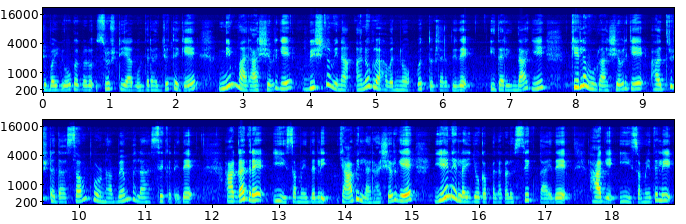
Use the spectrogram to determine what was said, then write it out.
ಶುಭ ಯೋಗಗಳು ಸೃಷ್ಟಿಯಾಗುವುದರ ಜೊತೆಗೆ ನಿಮ್ಮ ರಾಶಿಯವರಿಗೆ ವಿಷ್ಣುವಿನ ಅನುಗ್ರಹವನ್ನು ಒತ್ತು ತರಲಿದೆ. ಇದರಿಂದಾಗಿ ಕೆಲವು ರಾಶಿಯವರಿಗೆ ಅದೃಷ್ಟದ ಸಂಪೂರ್ಣ ಬೆಂಬಲ ಸಿಗಲಿದೆ. ಹಾಗಾದರೆ ಈ ಸಮಯದಲ್ಲಿ ಯಾವೆಲ್ಲ ರಾಶಿಯವರಿಗೆ ಏನೆಲ್ಲ ಯೋಗ ಫಲಗಳು ಸಿಗ್ತಾ ಇದೆ? ಹಾಗೆ ಈ ಸಮಯದಲ್ಲಿ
